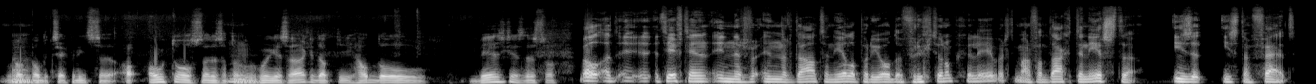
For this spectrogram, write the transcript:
van, ik zeg maar iets, auto's, dan is dat toch hmm. een goede zaak dat die handel bezig is. Dus Wel, het, heeft in, inderdaad een hele periode vruchten opgeleverd, maar vandaag ten eerste is het, is het een feit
